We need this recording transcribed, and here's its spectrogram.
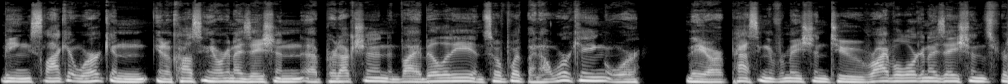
being slack at work and, you know, costing the organization uh, production and viability and so forth by not working or they are passing information to rival organizations, for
